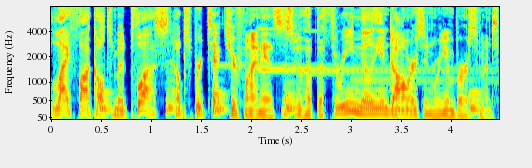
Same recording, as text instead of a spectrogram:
Lifelock Ultimate Plus helps protect your finances with up to $3 million in reimbursement.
